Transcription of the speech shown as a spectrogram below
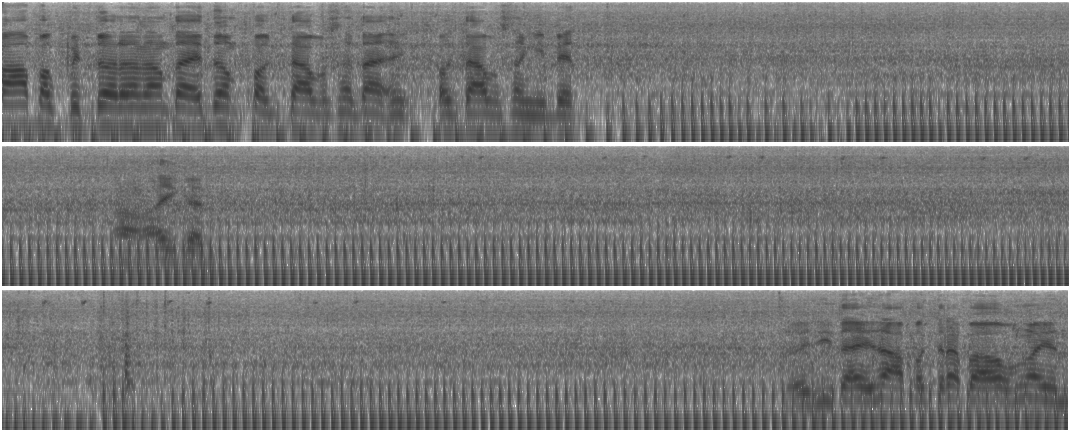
Siguro makapagpintura lang tayo doon pagtapos na tayo, pagtapos ng event. Nakakaigan. So hindi tayo nakapagtrabaho ngayon.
